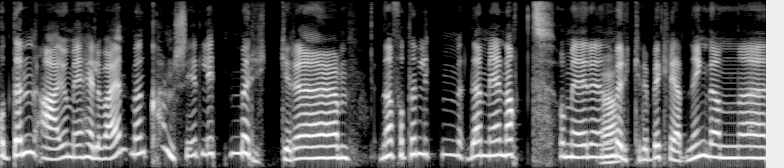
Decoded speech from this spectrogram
Og den er jo med hele veien, men kanskje i et litt mørkere den har fått en litt, Det er mer natt og mer en Ja. mørkere bekledning. Den uh,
